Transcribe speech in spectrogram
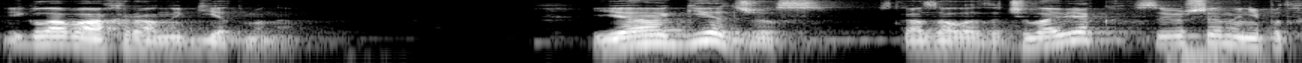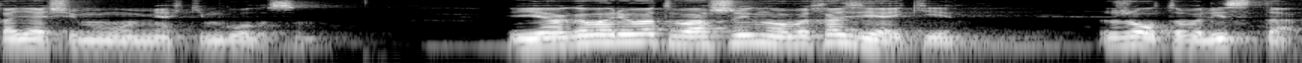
и глава охраны Гетмана. «Я Геджес», — сказал этот человек совершенно неподходящим ему мягким голосом. «Я говорю от вашей новой хозяйки, желтого листа».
